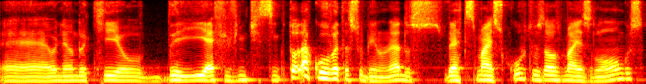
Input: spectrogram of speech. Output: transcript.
é, olhando aqui o DI F25, toda a curva está subindo, né? Dos vértices mais curtos aos mais longos.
